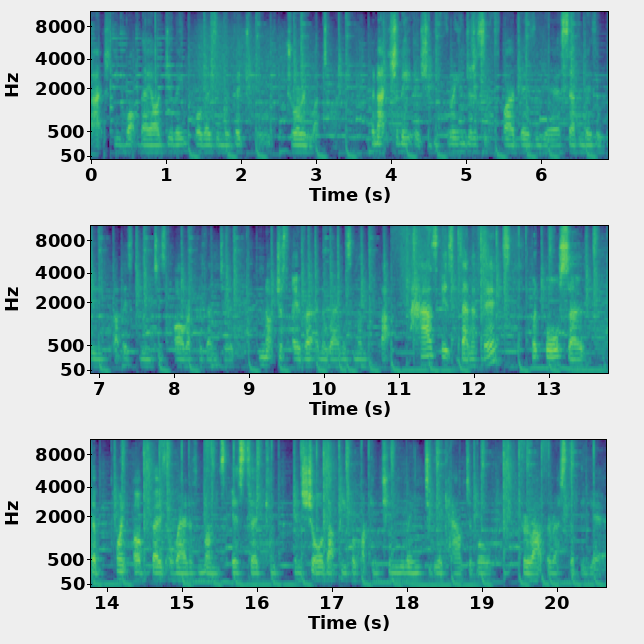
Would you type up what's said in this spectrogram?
actually what they are doing for those individuals during that time. And actually, it should be 365 days a year, seven days a week that these communities are represented, not just over an awareness month that has its benefits, but also the point of those awareness months is to ensure that people are continuing to be accountable throughout the rest of the year.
